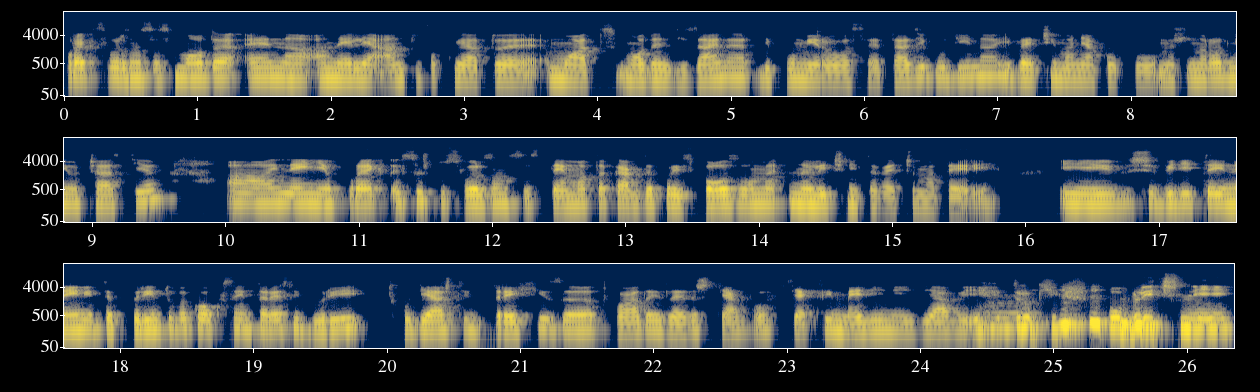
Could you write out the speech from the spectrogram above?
проект, свързан с мода, е на Анелия Антова, която е млад моден дизайнер, дипломирала се е тази година и вече има няколко международни участия. А, нейният проект е също свързан с темата как да преизползваме наличните вече материи и ще видите и нейните принтове, колко са интересни, дори подходящи дрехи за това да излезеш с тях в всякакви медийни изяви и mm. други публични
